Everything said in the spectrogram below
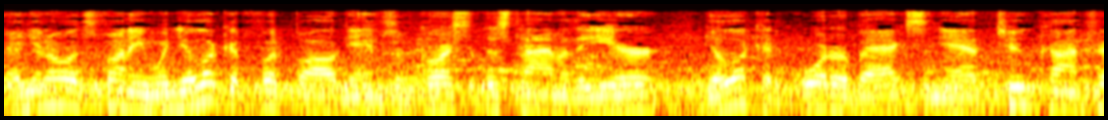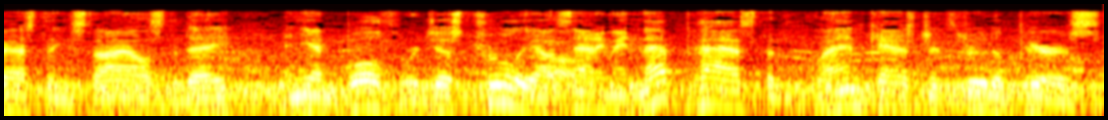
And you know what's funny? When you look at football games, of course, at this time of the year, you look at quarterbacks, and you have two contrasting styles today, and yet both were just truly oh. outstanding. I mean, that pass that Lancaster threw to Pierce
